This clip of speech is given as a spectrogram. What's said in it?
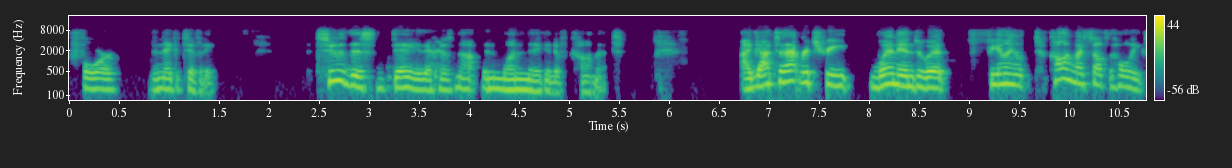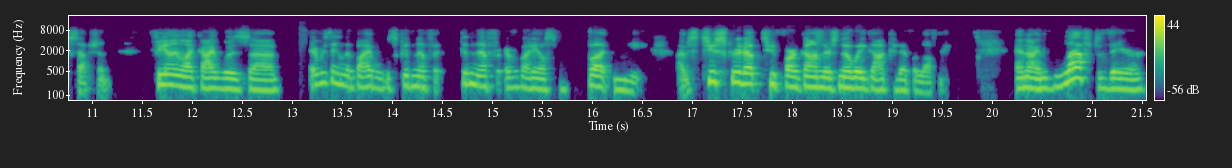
for the negativity. To this day, there has not been one negative comment. I got to that retreat, went into it, feeling, calling myself the holy exception, feeling like I was uh, everything in the Bible was good enough, good enough for everybody else but me. I was too screwed up, too far gone. There's no way God could ever love me. And I left there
